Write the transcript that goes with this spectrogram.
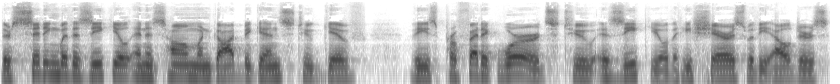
They're sitting with Ezekiel in his home when God begins to give these prophetic words to Ezekiel that he shares with the elders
